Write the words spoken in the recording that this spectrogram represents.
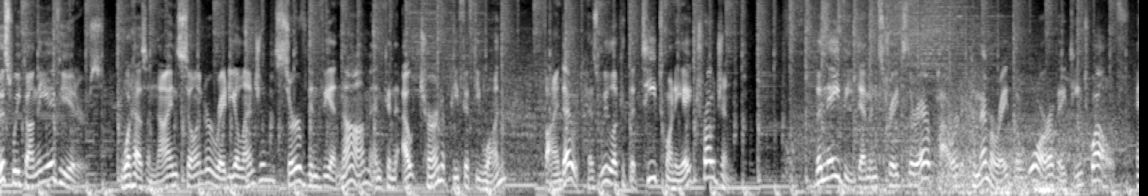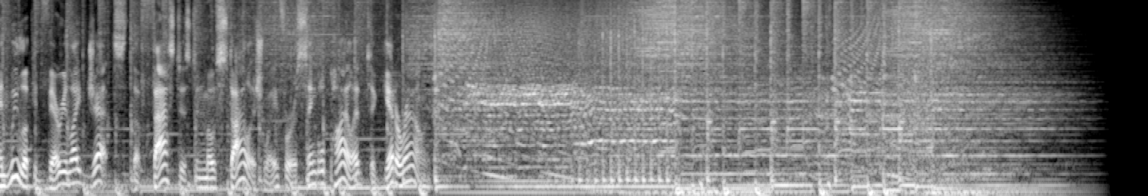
This week on The Aviators, what has a nine cylinder radial engine, served in Vietnam, and can outturn a P 51? Find out as we look at the T 28 Trojan. The Navy demonstrates their air power to commemorate the War of 1812. And we look at very light jets, the fastest and most stylish way for a single pilot to get around.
